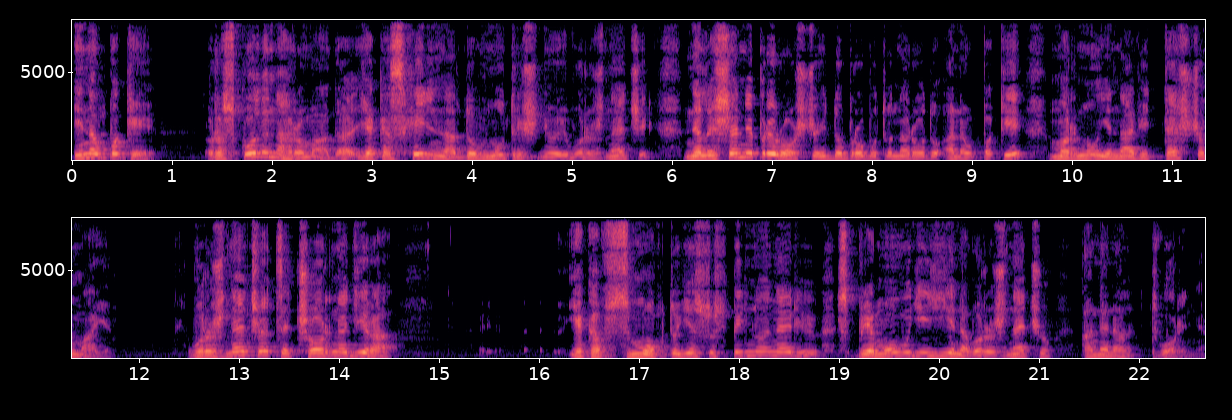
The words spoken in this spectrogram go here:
І навпаки, Розколена громада, яка схильна до внутрішньої ворожнечі, не лише не прирощує добробуту народу, а навпаки, марнує навіть те, що має. Ворожнеча це чорна діра, яка всмоктує суспільну енергію, спрямовує її на ворожнечу, а не на творення.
